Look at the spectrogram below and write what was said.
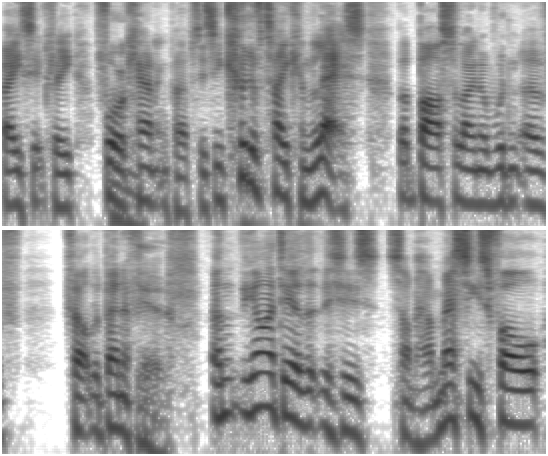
basically for hmm. accounting purposes. He could have taken less, but Barcelona wouldn't have felt the benefit. And the idea that this is somehow Messi's fault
